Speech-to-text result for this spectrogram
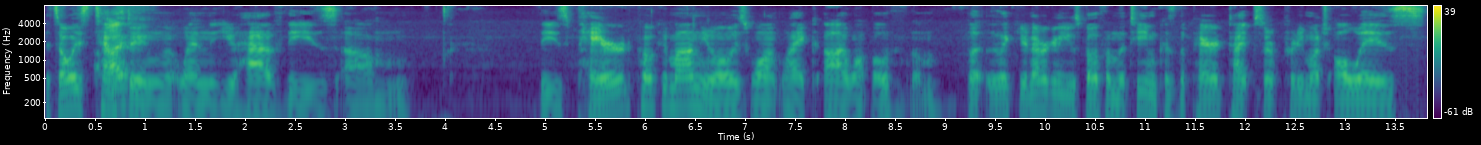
It's always tempting when you have these um these paired Pokemon. You always want like, oh, I want both of them, but like you're never gonna use both on the team because the paired types are pretty much always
